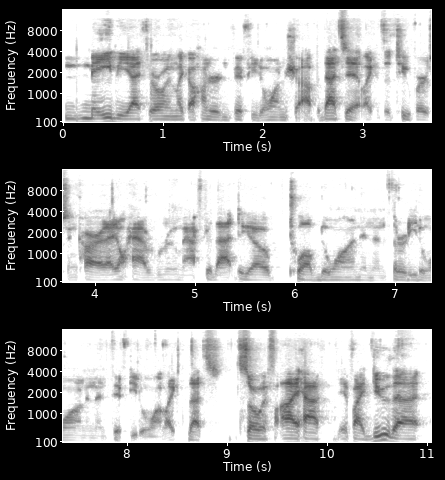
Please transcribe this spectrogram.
maybe i throw in like a 150 to 1 shot but that's it like it's a two person card i don't have room after that to go 12 to 1 and then 30 to 1 and then 50 to 1 like that's so if i have if i do that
